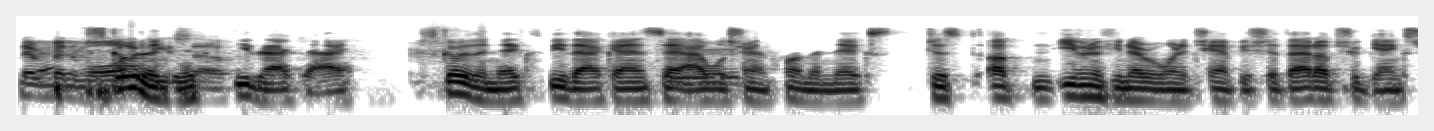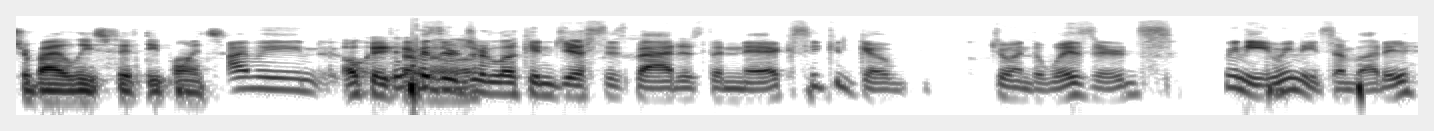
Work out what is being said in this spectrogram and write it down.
Never yeah. been to Milwaukee, so be that guy. Just go to the Knicks, be that guy, and say, "I will transform the Knicks." Just up, even if you never win a championship, that ups your gangster by at least fifty points. I mean, okay, the Wizards are looking just as bad as the Knicks. He could go join the Wizards. We need, we need somebody.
